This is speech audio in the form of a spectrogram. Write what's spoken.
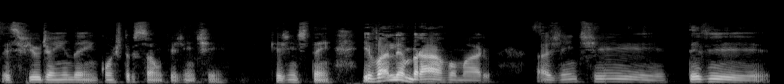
desse field ainda em construção que a gente, que a gente tem. E vale lembrar, Romário, a gente teve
